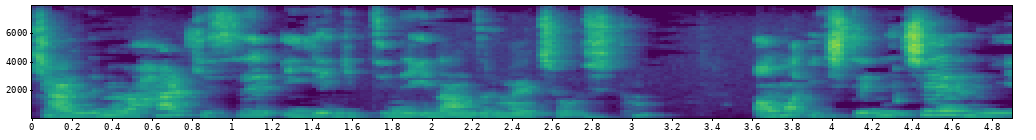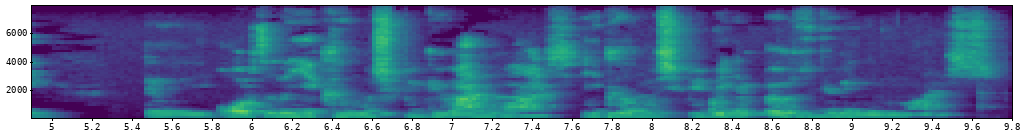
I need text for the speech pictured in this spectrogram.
Kendimi ve herkesi iyiye gittiğine inandırmaya çalıştım. Ama içten içe hani e, ortada yıkılmış bir güven var. Yıkılmış bir benim özgüvenim var.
